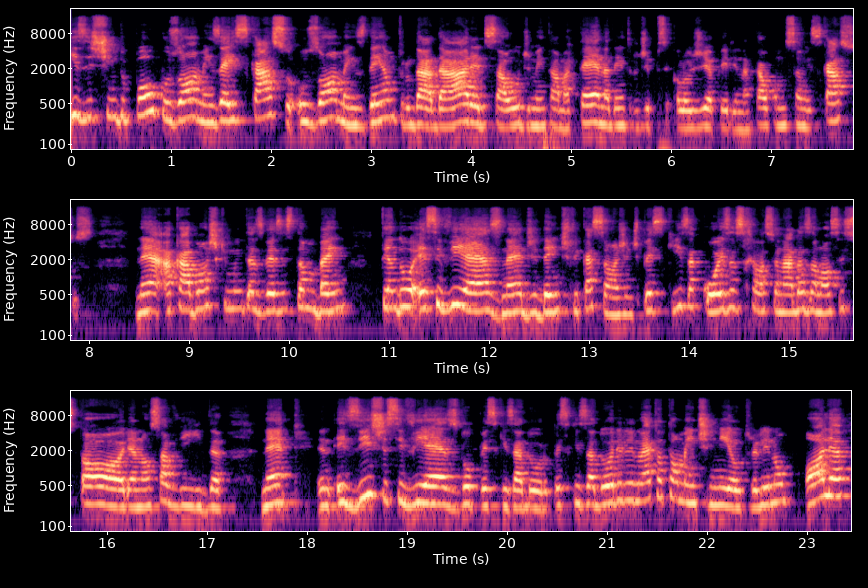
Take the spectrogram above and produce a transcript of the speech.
existindo poucos homens, é escasso os homens dentro da, da área de saúde mental materna, dentro de psicologia perinatal, como são escassos, né, acabam, acho que muitas vezes também tendo esse viés, né, de identificação. A gente pesquisa coisas relacionadas à nossa história, à nossa vida, né? Existe esse viés do pesquisador. O pesquisador, ele não é totalmente neutro, ele não olha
